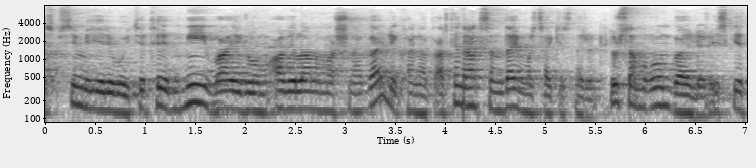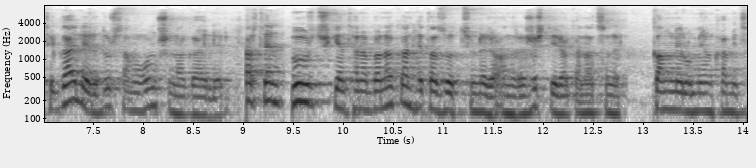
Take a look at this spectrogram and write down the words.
այսպիսի մի երևույթ, եթե մի վայրում ավելանում աշնագայլի քանակ, արդեն նրանք սնդայ մրցակիցներ են։ Դուրս ամողում գայլերը, իսկ եթե գայլերը դուրս ամողում շնագայլերը։ Արդեն լուրջ կենթանաբանական հետազոտությունները անհրաժեշտ իրականացնել կանգնելու միանգամից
